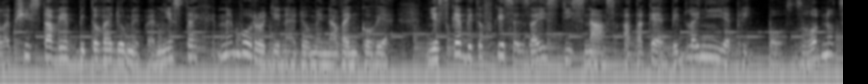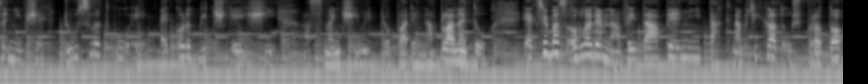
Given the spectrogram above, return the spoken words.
lepší stavět bytové domy ve městech nebo rodinné domy na venkově? Městské bytovky se zajistí s nás a také bydlení je prý po zhodnocení všech důsledků i ekologičtější a s menšími dopady na planetu. Jak třeba s ohledem na vytápění, tak například už proto,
